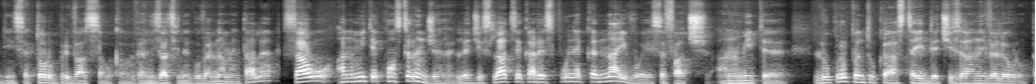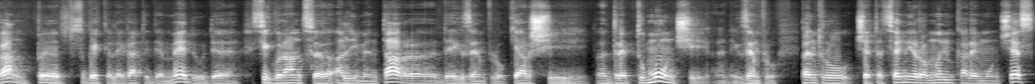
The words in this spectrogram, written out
din sectorul privat sau ca organizație neguvernamentală sau anumite constrângeri, legislație care spune că n-ai voie să faci anumite lucruri pentru că asta e decizia la nivel european pe subiecte legate de mediu, de siguranță alimentară, de exemplu, chiar și uh, dreptul muncii, de exemplu, pentru cetățenii români care muncesc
